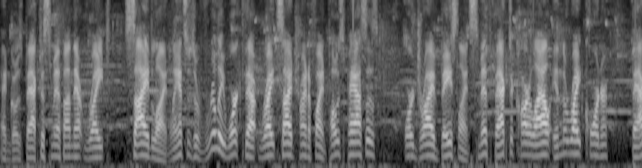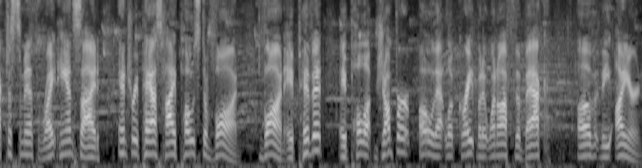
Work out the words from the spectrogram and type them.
and goes back to Smith on that right sideline. Lancers have really worked that right side trying to find post passes or drive baseline. Smith back to Carlisle in the right corner. Back to Smith, right hand side. Entry pass, high post to Vaughn. Vaughn, a pivot, a pull up jumper. Oh, that looked great, but it went off the back of the iron.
